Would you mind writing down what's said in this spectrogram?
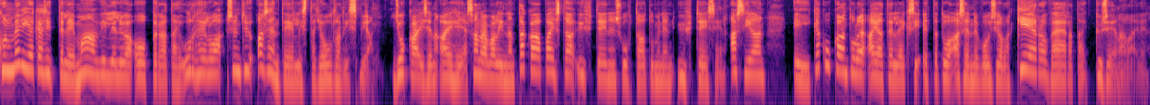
Kun media käsittelee maanviljelyä, oopperaa tai urheilua, syntyy asenteellista journalismia. Jokaisen aihe- ja sanavalinnan takaa paistaa yhteinen suhtautuminen yhteiseen asiaan, eikä kukaan tule ajatelleeksi, että tuo asenne voisi olla kiero, väärä tai kyseenalainen.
